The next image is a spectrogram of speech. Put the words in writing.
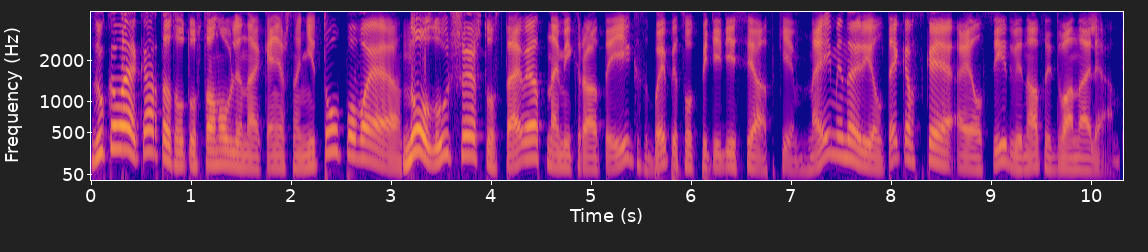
Звуковая карта тут установлена, конечно, не топовая, но лучшее, что ставят на Micro ATX B550, а именно Realtek-овская ALC 1220.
